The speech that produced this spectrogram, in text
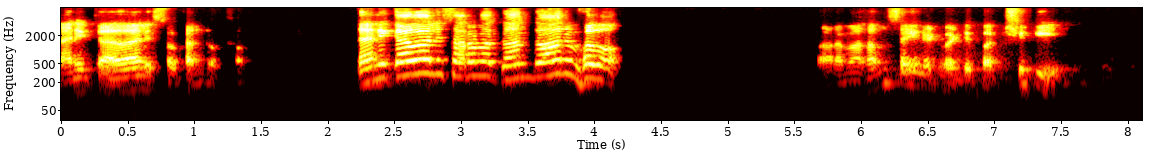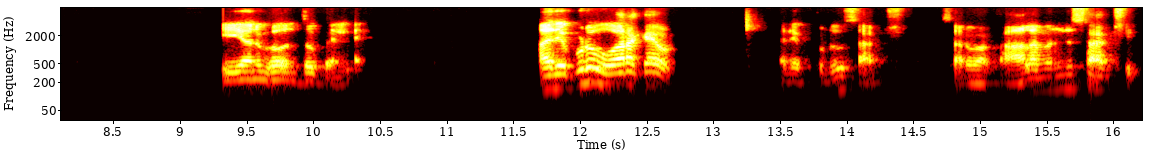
దానికి కావాలి సుఖం దుఃఖం దానికి కావాలి సర్వ ద్వంద్వానుభవం పరమహంస అయినటువంటి పక్షికి ఈ అనుభవంతో పెళ్ళే. అది ఎప్పుడు ఊరకే అది ఎప్పుడు సాక్షి. సర్వకాలమందు సాక్షి.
